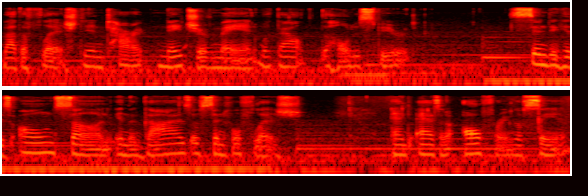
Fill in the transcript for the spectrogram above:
by the flesh, the entire nature of man without the Holy Spirit, sending his own Son in the guise of sinful flesh and as an offering of sin.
